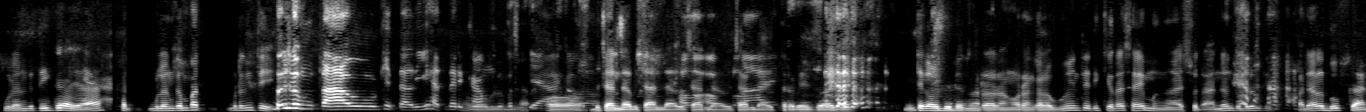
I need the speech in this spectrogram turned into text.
Bulan ketiga Iya. ya. Bulan keempat berhenti. Belum tahu. Kita lihat dari Oh, belum. kampus ya. Oh, kalau- bercanda, bercanda, kalau bercanda, bercanda. offline. Intermezzo aja. Nanti kalau didengar orang-orang Kalabumi nanti dikira saya mengasut Anda untuk berhenti. Padahal bukan.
